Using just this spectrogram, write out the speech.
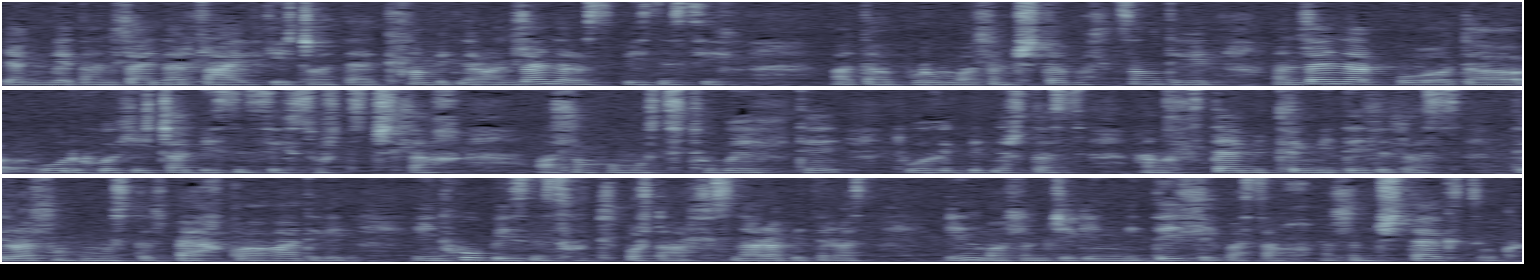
яг ингээд онлайнаар лайв хийж байгаатай адилхан бид нэр онлайнаар бас бизнес хийх одоо бүрэн боломжтой болцсон. Тэгээд онлайнаар одоо өөрийнхөө хийж байгаа бизнесийг сурталчлах олон хүмүүст түгээх тий түгээхэд биднэрт бас хангалттай мэдлэг мэдээлэл бас тэр болгон хүмүүст бол байхгүй байгаа. Тэгээд энэ хүү бизнес хөтөлбөрт оролцсноороо бид нар бас энэ боломжийг энэ мэдээллийг бас авах боломжтой гэсэн үг.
